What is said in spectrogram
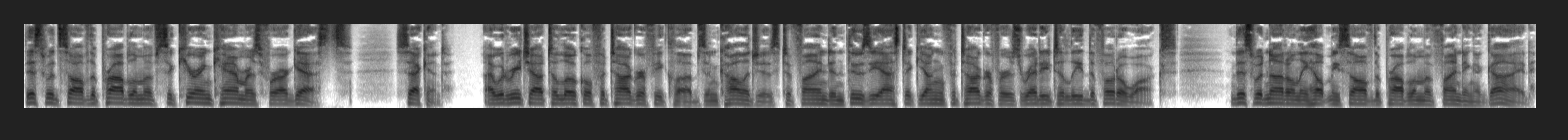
This would solve the problem of securing cameras for our guests. Second, I would reach out to local photography clubs and colleges to find enthusiastic young photographers ready to lead the photo walks. This would not only help me solve the problem of finding a guide,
